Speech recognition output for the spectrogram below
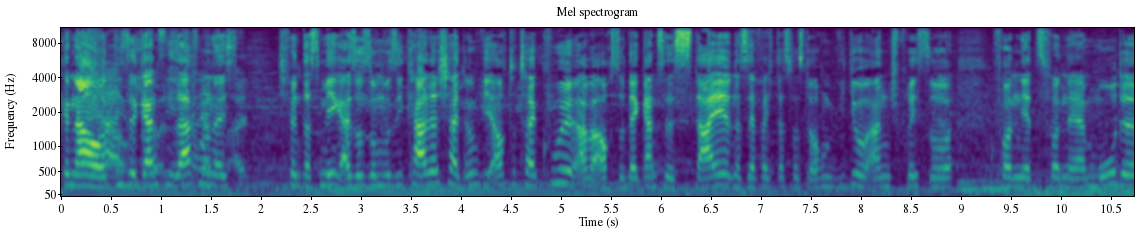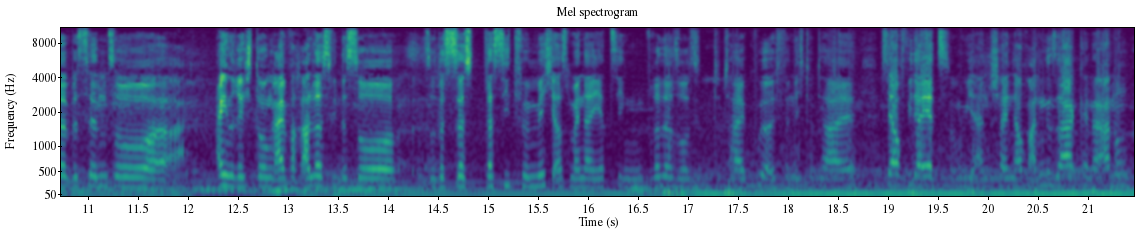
genau, ja, diese ganzen Sachen, ich, ich finde das mega, also so musikalisch halt irgendwie auch total cool, aber auch so der ganze Style, und das ist ja vielleicht das, was du auch im Video ansprichst, so von jetzt von der Mode bis hin zur Einrichtung, einfach alles, wie das so, so das, das, das sieht für mich aus meiner jetzigen Brille so total cool aus, finde ich total, ist ja auch wieder jetzt irgendwie anscheinend auch angesagt, keine Ahnung,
